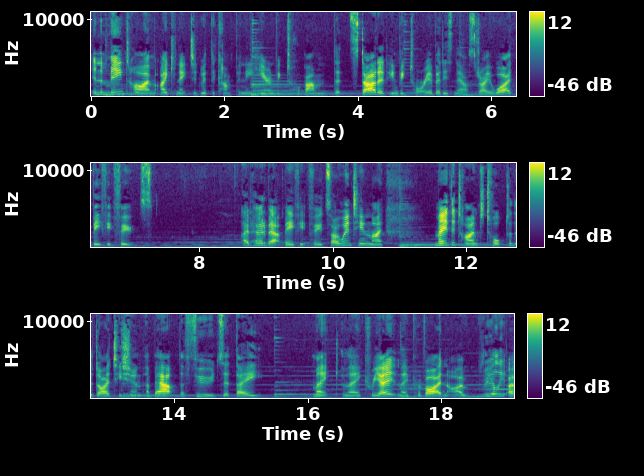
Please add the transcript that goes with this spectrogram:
In the meantime, I connected with the company here in Victoria um, that started in Victoria but is now Australia wide, BeFit Foods. I'd heard about BeFit Foods, so I went in and I made the time to talk to the dietitian about the foods that they make and they create and they provide. And I really, I,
